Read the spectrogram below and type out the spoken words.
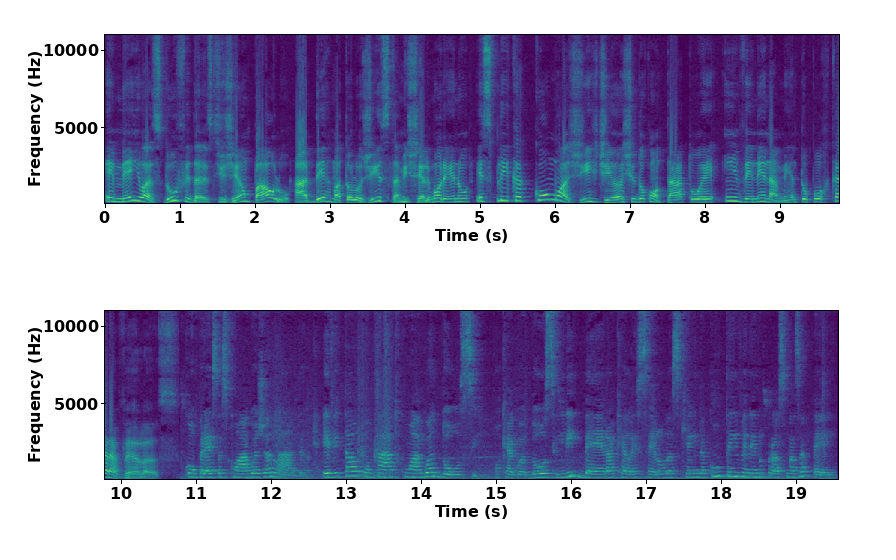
Em meio às dúvidas de Jean Paulo, a dermatologista Michele Moreno explica como agir diante do contato e envenenamento por caravelas. Compressas com água gelada. Evitar o contato com água doce, porque a água doce libera aquelas células que ainda contêm veneno próximas à pele,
